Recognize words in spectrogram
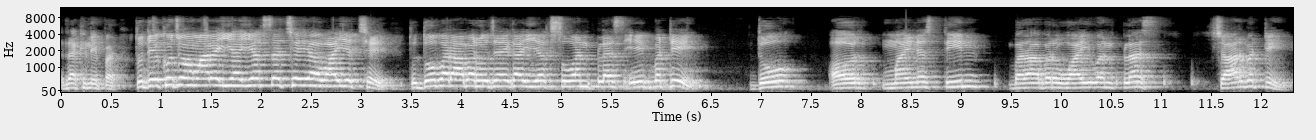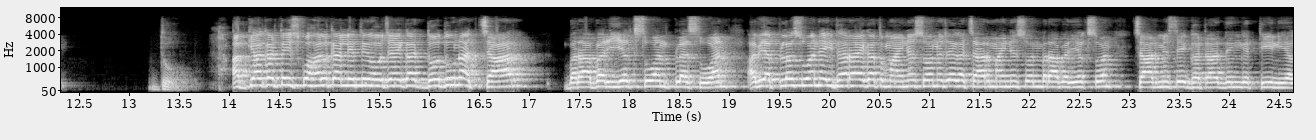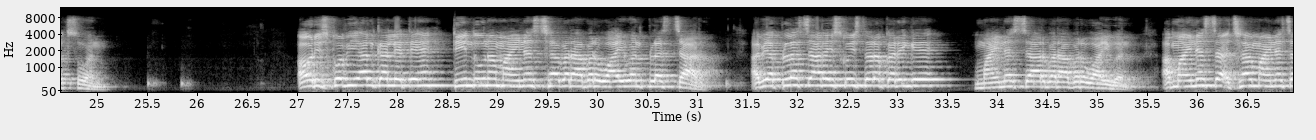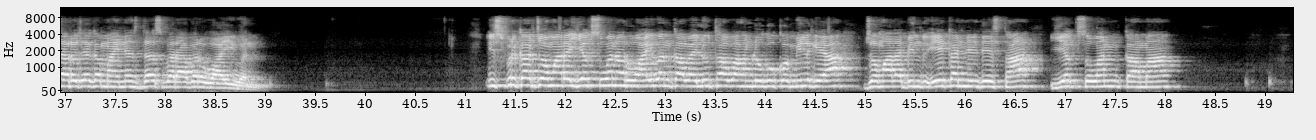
रखने पर। तो देखो जो हमारा यह यक्स अच्छे या वाई अच्छे। तो दो बराबर हो जाएगा यक्स वन प्लस एक बटे दो और माइनस तीन बराबर वाई वन प्लस चार बटे दो। अब क्या करते हैं? इसको हल कर लेते हो जाएगा दो दूना चार बराबर यक्स वन प्लस वन। अब यह प्लस वन है, इधर आएगा तो माइनस वन हो जाएगा, चार माइनस वन बराबर यक्स वन। चार में से घटा देंगे तीन यक्स वन। और इसको भी हल कर लेते हैं। तीन दूना माइनस छह बराबर वाई वन प्लस चार। अब यह प्लस चार है, इसको इस तरफ़ करेंगे। माइनस चार बराबर वाई वन। अब माइनस छह माइनस चार हो जाएगा, माइनस दस बराबर वाई वन। इस प्रकार जो हमारा यक्स वन और वाई वन का वैल्यू था, वह हम लोगों को मिल गया। जो हमारा बिंदु ए का निर्देश था, x one comma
